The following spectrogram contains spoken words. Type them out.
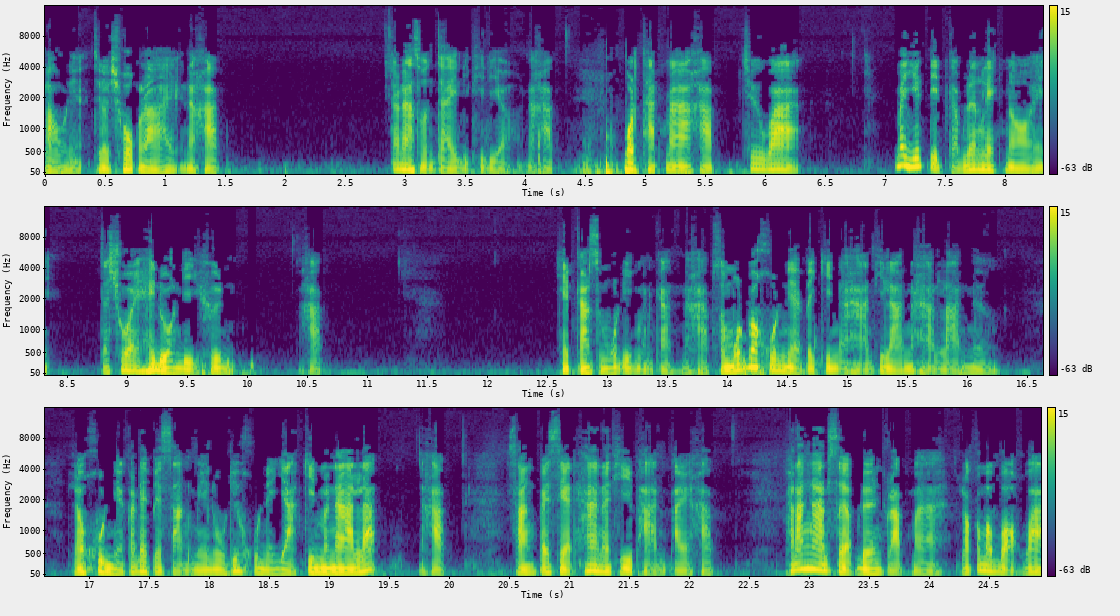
เราเนี่ยเจอโชคร้ายนะครับก็น่าสนใจดีทีเดียวนะครับ บทถัดมาครับ ชื่อว่าไม่ยึดติดกับเรื่องเล็กน้อย จะช่วยให้ดวงดีขึ้นนะครับ เหตุการณ์สมมติอีกเหมือนกันนะครับ สมมติว่าคุณเนี่ยไปกินอาหารที่ร้านอาหารร้านหนึ่ง แล้วคุณเนี่ยก็ได้ไปสั่งเมนูที่คุณเนี่ยอยากกินมานานละนะครับ สั่งไปเสร็จ5นาทีผ่านไปครับ พนักงานเสิร์ฟเดินกลับมา แล้วก็มาบอกว่า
